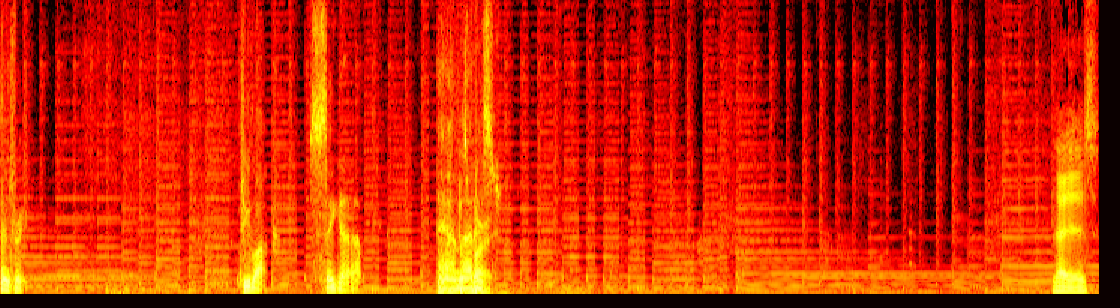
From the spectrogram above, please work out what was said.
entry. G Lock, Sega. And that is part. That is.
